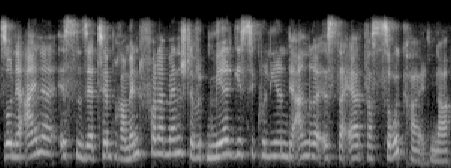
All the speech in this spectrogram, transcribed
So, und der eine ist ein sehr temperamentvoller Mensch, der wird mehr gestikulieren, der andere ist da eher etwas zurückhaltender.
